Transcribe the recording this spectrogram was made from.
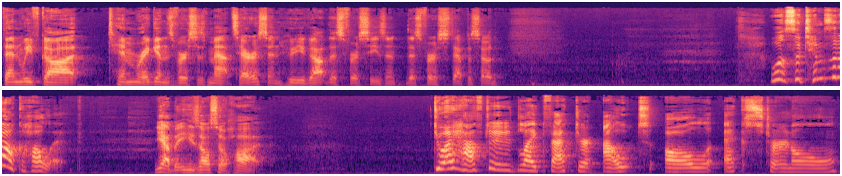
then we've got Tim Riggins versus Matt Saracen. Who you got this first season? This first episode? Well, so Tim's an alcoholic. Yeah, but he's also hot. Do I have to like factor out all external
